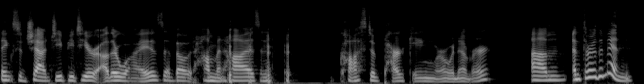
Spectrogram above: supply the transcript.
thanks to Chat GPT or otherwise about hum and haws and cost of parking or whatever, um, and throw them in.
